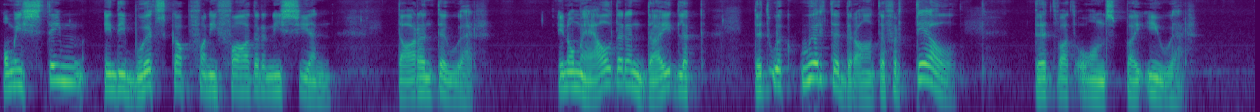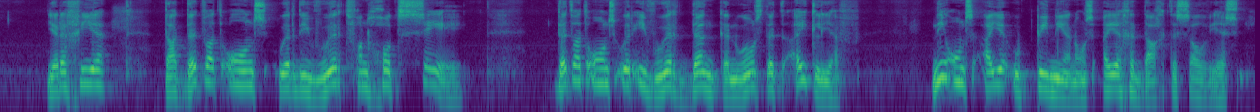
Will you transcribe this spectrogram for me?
om die stem en die boodskap van die Vader en die Seun daarin te hoor en om helder en duidelik dit ook oor te dra en te vertel dit wat ons by U hoor. Here gee dat dit wat ons oor die woord van God sê, dit wat ons oor U woord dink en hoe ons dit uitleef, nie ons eie opinie en ons eie gedagtes sal wees nie.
